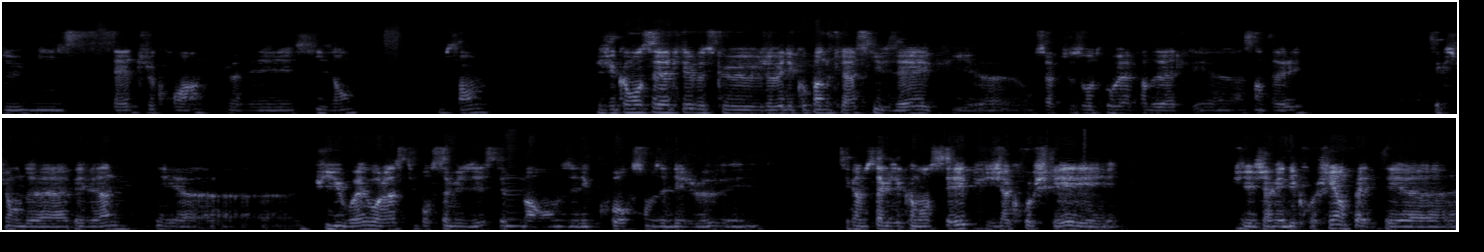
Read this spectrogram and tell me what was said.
2007, je crois. J'avais 6 ans, il me semble. J'ai commencé l'athlé parce que j'avais des copains de classe qui faisaient et puis euh, on s'est tous retrouvés à faire de l'athlé euh, à Saint-Avé, section de la PVN. Et puis, ouais, voilà, c'était pour s'amuser, c'était marrant. On faisait des courses, on faisait des jeux et c'est comme ça que j'ai commencé. Puis j'ai accroché et j'ai jamais décroché en fait. Et euh,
